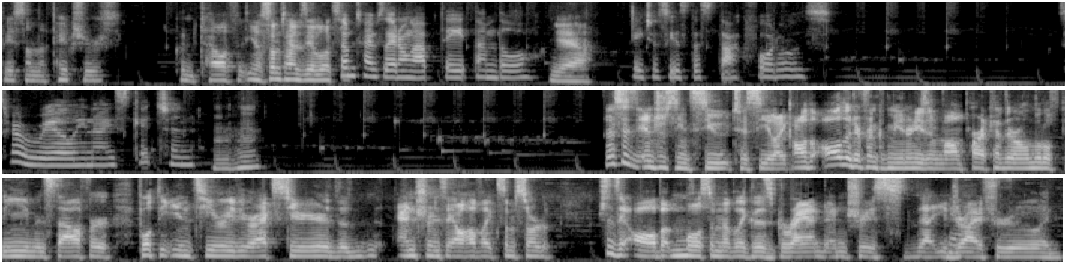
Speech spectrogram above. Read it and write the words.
based on the pictures. Couldn't tell if it, you know. Sometimes they look. Sometimes they don't update them though. yeah. They just use the stock photos. It's a really nice kitchen. Mm-hmm. This is interesting to, to see like all the all the different communities in Wellen Park have their own little theme and style for both the interior, their exterior, the entrance. They all have like some sort of I shouldn't say all, but most of them have like this grand entrance that you drive through and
